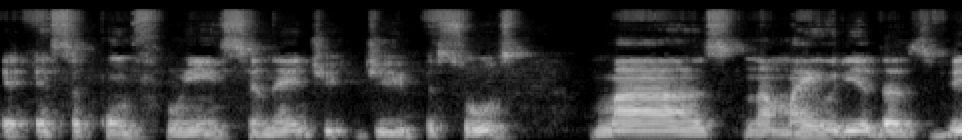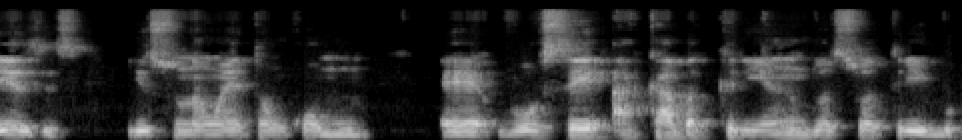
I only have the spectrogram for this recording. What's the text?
é, essa confluência né, de, de pessoas, mas na maioria das vezes isso não é tão comum. É, você acaba criando a sua tribo.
